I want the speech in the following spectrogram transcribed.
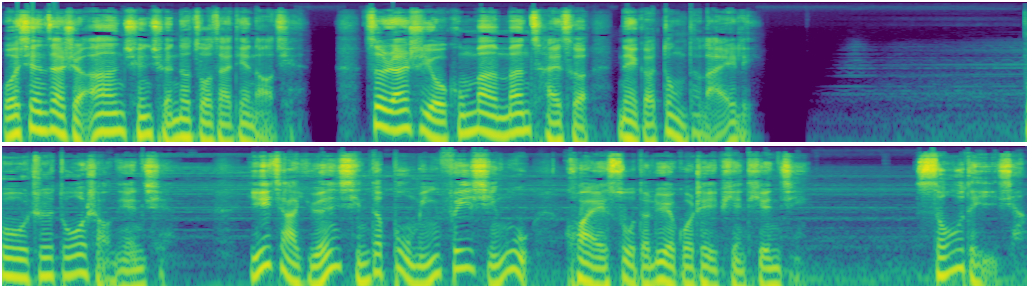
我现在是安安全全的坐在电脑前，自然是有空慢慢猜测那个洞的来历。不知多少年前，一架圆形的不明飞行物快速的掠过这片天际，嗖的一下，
